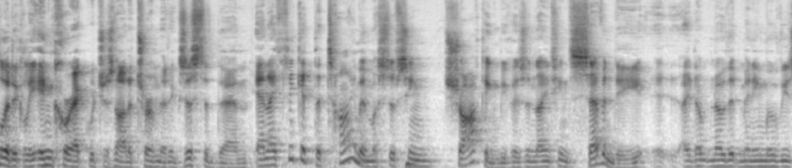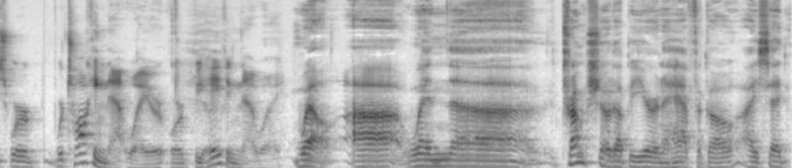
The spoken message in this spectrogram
Politically incorrect, which is not a term that existed then. And I think at the time it must have seemed shocking because in 1970, I don't know that many movies were, were talking that way or, or behaving that way. Well, uh, when uh, Trump showed up a year and a half ago, I said,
